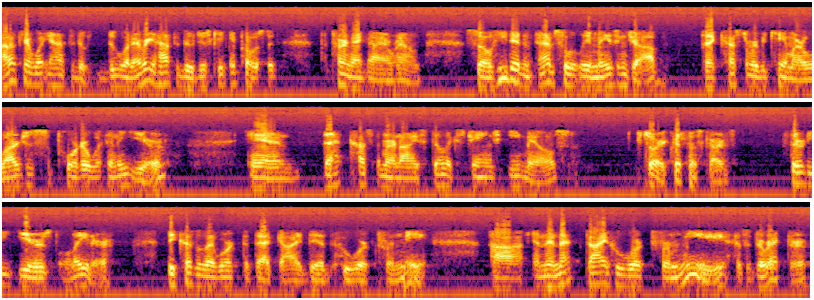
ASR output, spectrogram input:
I don't care what you have to do. Do whatever you have to do. Just keep me posted to turn that guy around. So he did an absolutely amazing job. That customer became our largest supporter within a year, and that customer and I still exchange emails, sorry, Christmas cards, 30 years later because of the work that that guy did who worked for me. Uh, and then that guy who worked for me as a director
